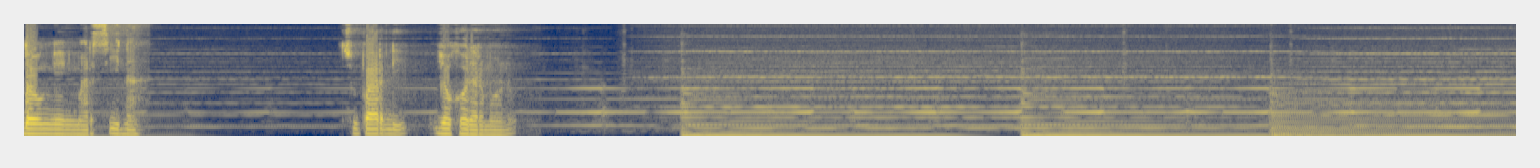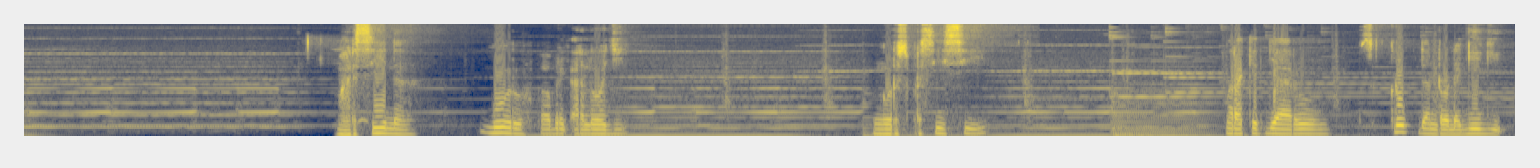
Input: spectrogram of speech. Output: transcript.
Dongeng Marsina. Supardi Joko Darmono Marsina Buruh pabrik arloji. Ngurus presisi Merakit jarum Skrup dan roda gigi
